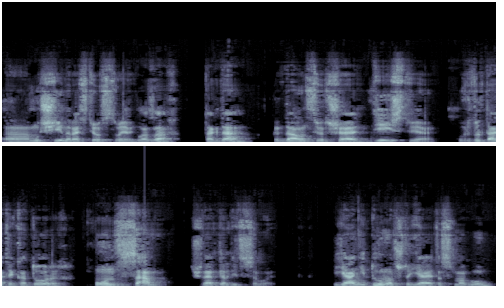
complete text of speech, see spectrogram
А, мужчина растет в своих глазах тогда, когда он совершает действия, в результате которых он сам начинает гордиться собой. Я не думал, что я это смогу,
